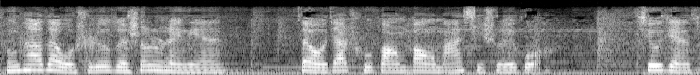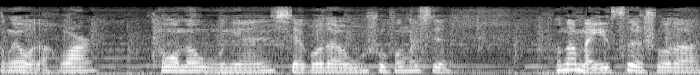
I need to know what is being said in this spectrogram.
从他在我十六岁生日那年，在我家厨房帮我妈洗水果，修剪送给我的花儿，从我们五年写过的无数封的信。从他每一次说的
